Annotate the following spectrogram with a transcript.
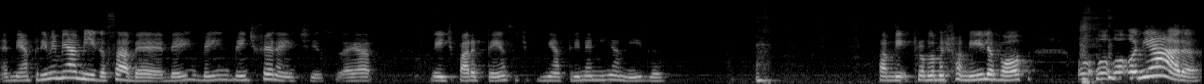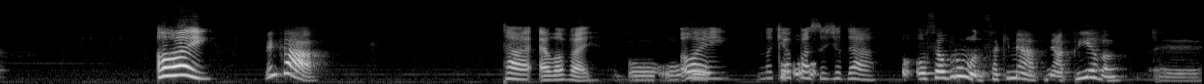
É minha prima e minha amiga, sabe? É bem, bem, bem diferente isso. É a- meio de para e pensa, tipo, minha prima é minha amiga. Fami- problema de família, volta. Ô, ô, ô, ô, Niara, Oi! vem cá. Tá, ela vai. Ô, ô, ô, Oi, no que eu posso ajudar? ô, ô, seu Bruno, isso aqui é minha, minha prima, é,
